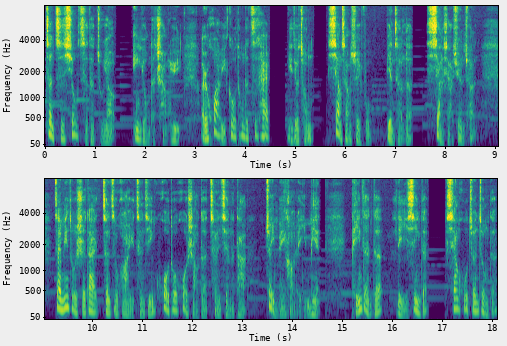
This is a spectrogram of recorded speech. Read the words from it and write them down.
政治修辞的主要应用的场域，而话语沟通的姿态也就从向上说服变成了向下宣传。在民主时代，政治话语曾经或多或少地呈现了它最美好的一面：平等的、理性的、相互尊重的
